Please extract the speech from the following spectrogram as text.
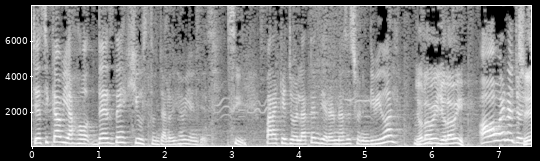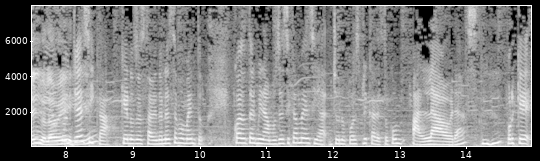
Jessica viajó desde Houston, ya lo dije bien, Jessy, Sí. para que yo la atendiera en una sesión individual. Yo la vi, yo la vi. Oh, bueno, yo Sí, hice un yo la vi. con Jessica, que nos está viendo en este momento. Cuando terminamos, Jessica me decía, yo no puedo explicar esto con palabras, porque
